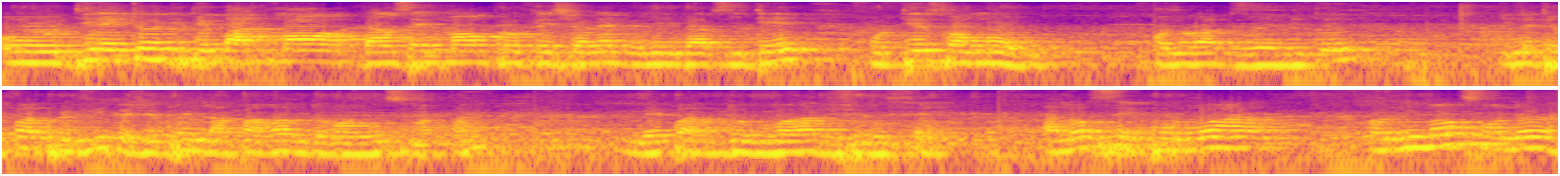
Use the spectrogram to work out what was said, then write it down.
au directeur du département d'enseignement professionnel de l'université pour dire son mot. Honorables invités, il n'était pas prévu que je prenne la parole devant vous ce matin, mais par devoir, je le fais. Alors c'est pour moi un immense honneur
